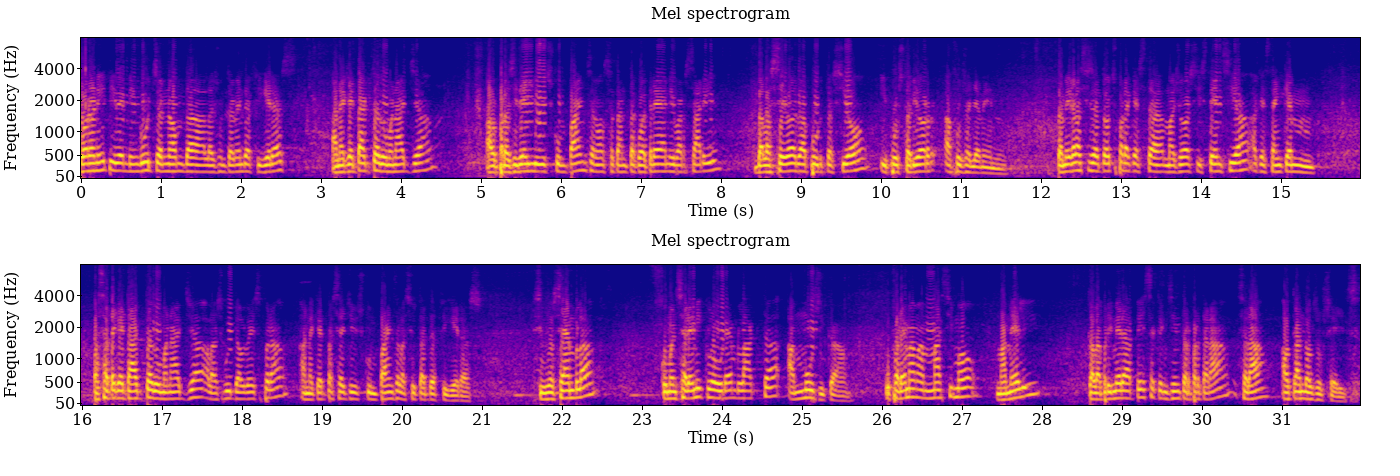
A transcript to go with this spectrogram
Bona nit i benvinguts en nom de l'Ajuntament de Figueres en aquest acte d'homenatge al president Lluís Companys en el 74è aniversari de la seva deportació i posterior afusellament. També gràcies a tots per aquesta major assistència aquest any que hem passat aquest acte d'homenatge a les 8 del vespre en aquest passeig Lluís Companys de la ciutat de Figueres. Si us sembla, començarem i clourem l'acte amb música. Ho farem amb en Massimo Mameli, que la primera peça que ens interpretarà serà El cant dels ocells.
